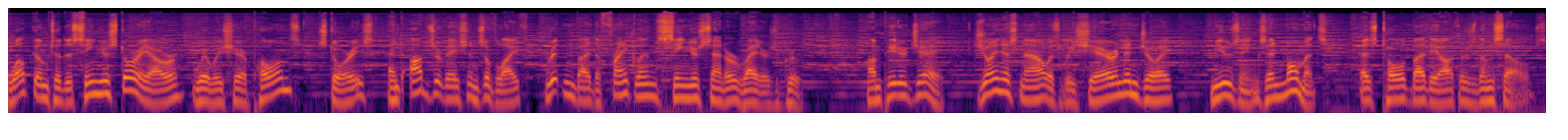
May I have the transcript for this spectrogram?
Welcome to the Senior Story Hour, where we share poems, stories, and observations of life written by the Franklin Senior Center Writers Group. I'm Peter Jay. Join us now as we share and enjoy musings and moments as told by the authors themselves.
